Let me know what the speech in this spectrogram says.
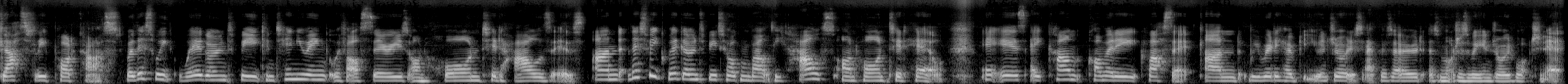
Ghastly podcast, where this week we're going to be continuing with our series on haunted houses. And this week we're going to be talking about The House on Haunted Hill. It is a camp comedy classic, and we really hope that you enjoyed this episode as much as we enjoyed watching it.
